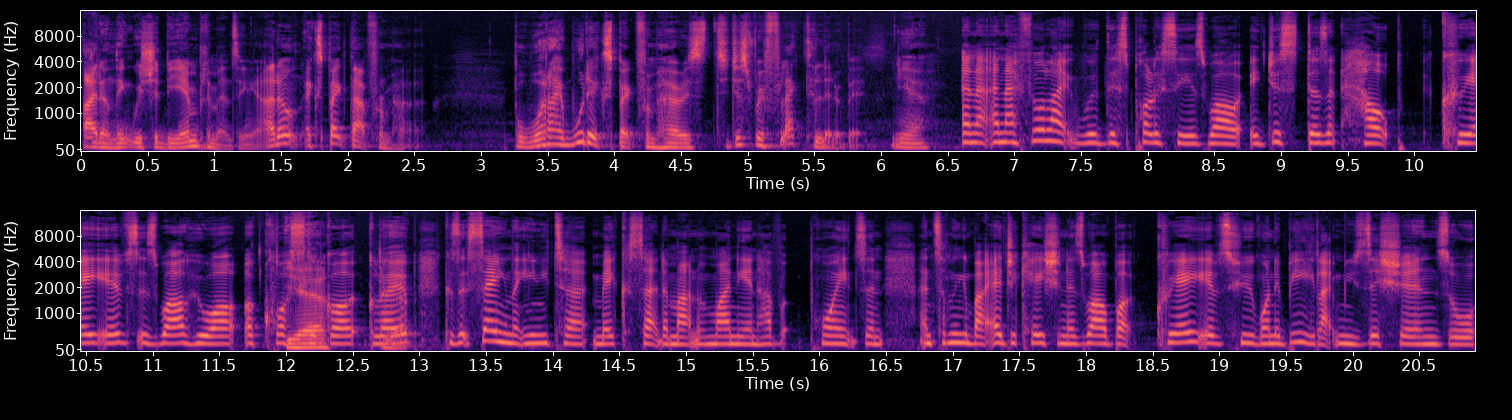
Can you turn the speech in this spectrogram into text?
I don't think we should be implementing it. I don't expect that from her. But what I would expect from her is to just reflect a little bit. Yeah. And and I feel like with this policy as well, it just doesn't help creatives as well who are across Yeah. the go- globe Yeah. because it's saying that you need to make a certain amount of money and have points and and something about education as well but creatives who want to be like musicians or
